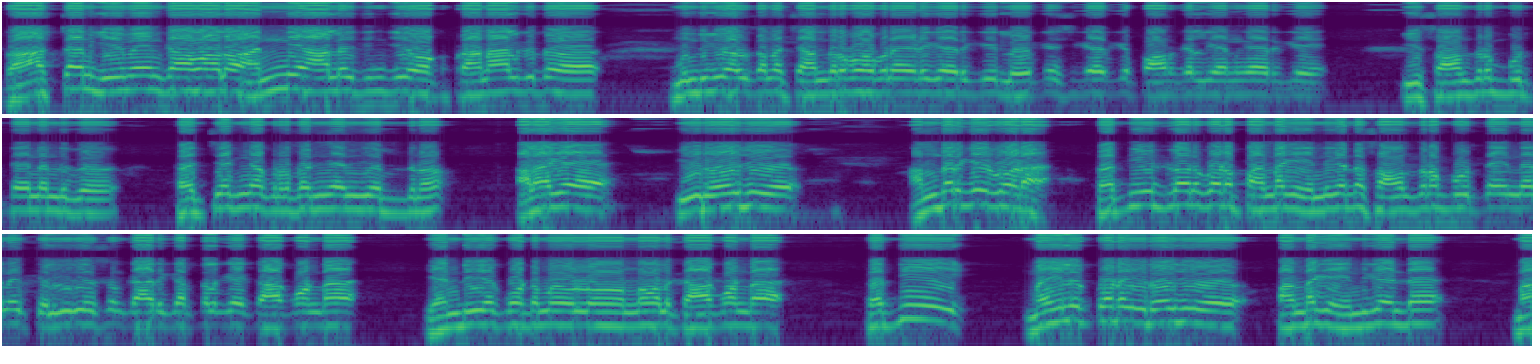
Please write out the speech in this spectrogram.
రాష్ట్రానికి ఏమేం కావాలో అన్ని ఆలోచించి ఒక ప్రణాళికతో ముందుకు వెళ్తున్న చంద్రబాబు నాయుడు గారికి లోకేష్ గారికి పవన్ కళ్యాణ్ గారికి ఈ సంవత్సరం పూర్తయినందుకు ప్రత్యేకంగా కృతజ్ఞతలు చెబుతున్నాం అలాగే ఈరోజు అందరికీ కూడా ప్రతి ఇంట్లోనూ కూడా పండగ. ఎందుకంటే సంవత్సరం పూర్తయిందని తెలుగుదేశం కార్యకర్తలకే కాకుండా ఎన్డీఏ కూటమిలో ఉన్న వాళ్ళు కాకుండా ప్రతి మహిళకు కూడా ఈరోజు పండగ. ఎందుకంటే మా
